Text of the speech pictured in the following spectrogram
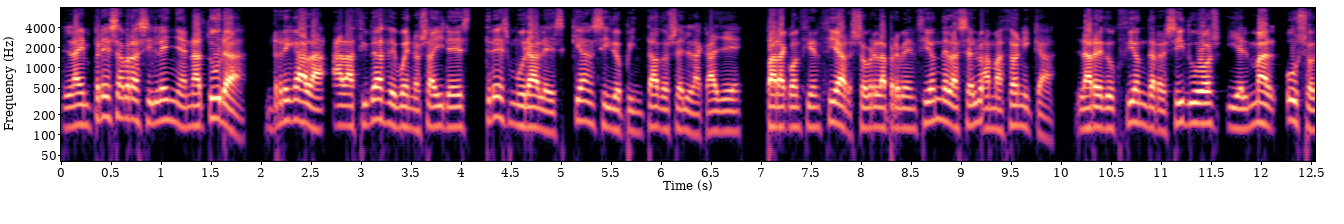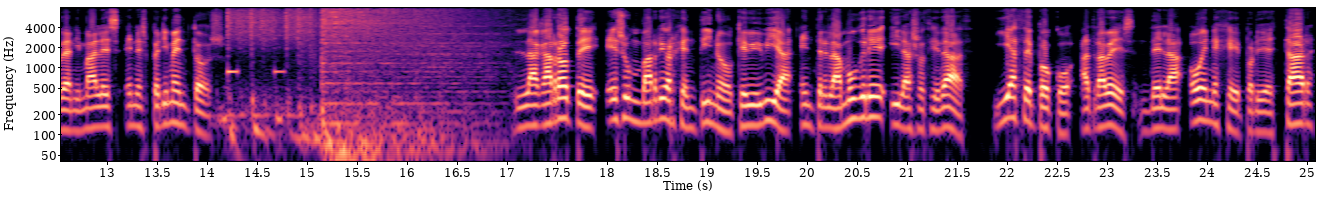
La empresa brasileña Natura regala a la ciudad de Buenos Aires tres murales que han sido pintados en la calle para concienciar sobre la prevención de la selva amazónica, la reducción de residuos y el mal uso de animales en experimentos. La Garrote es un barrio argentino que vivía entre la mugre y la sociedad, y hace poco, a través de la ONG Proyectar,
